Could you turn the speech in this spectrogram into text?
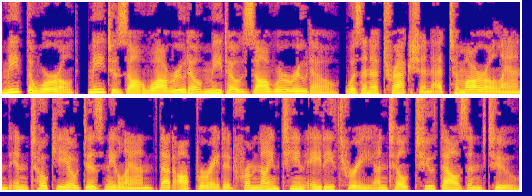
Meet the World, Mito za Warudo Mito za Warudo was an attraction at Tomorrowland in Tokyo Disneyland that operated from 1983 until 2002.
